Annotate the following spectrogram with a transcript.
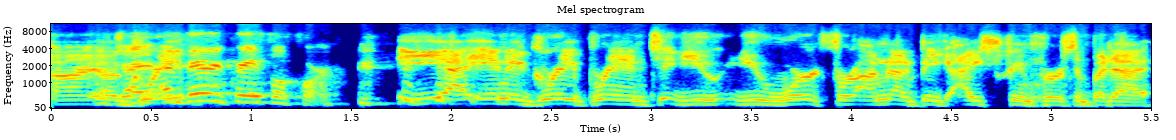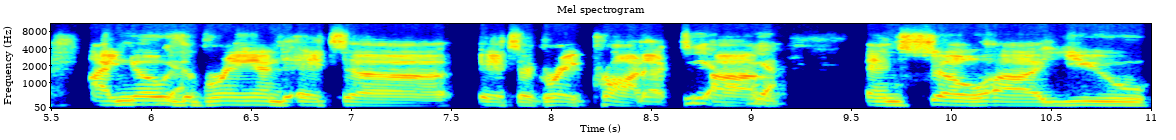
Uh, which great, I, am very grateful for. yeah, and a great brand. To, you you work for. I'm not a big ice cream person, but uh, I know yeah. the brand. It's a it's a great product. Yeah, um, yeah. And so uh, you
